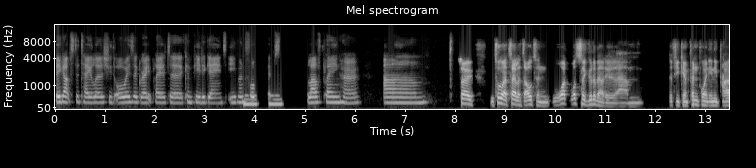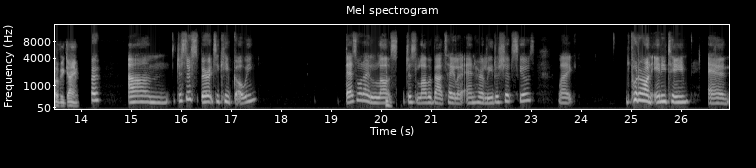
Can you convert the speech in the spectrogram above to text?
big ups to Taylor. She's always a great player to compete against, even for mm-hmm. Love playing her. Um, so talk about Taylor Dalton. What what's so good about her? Um, if you can pinpoint any part of her game. Um, just her spirit to keep going. That's what I love. Hmm. just love about Taylor and her leadership skills. Like, put her on any team, and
